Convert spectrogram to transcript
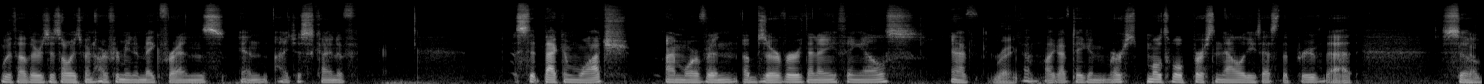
with others. It's always been hard for me to make friends, and I just kind of sit back and watch. I'm more of an observer than anything else, and I've right yeah, like I've taken mer- multiple personality tests that prove that. So,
